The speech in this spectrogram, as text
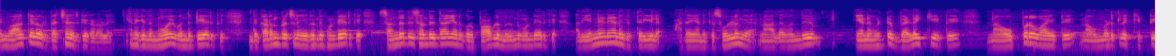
என் வாழ்க்கையில் ஒரு பிரச்சனை இருக்குது கடவுளே. எனக்கு இந்த நோய் வந்துட்டே இருக்குது இந்த கடன் பிரச்சனை இருந்து கொண்டே இருக்குது சந்ததி சந்ததி தான் எனக்கு ஒரு ப்ராப்ளம் இருந்து கொண்டே இருக்குது அது என்னன்னே எனக்கு தெரியல. அதை எனக்கு சொல்லுங்கள் நான் அதை வந்து என்னை விட்டு விலக்கிட்டு நான் ஒப்புரவாயிட்டு நான் உம்மிடத்துல கிட்டி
